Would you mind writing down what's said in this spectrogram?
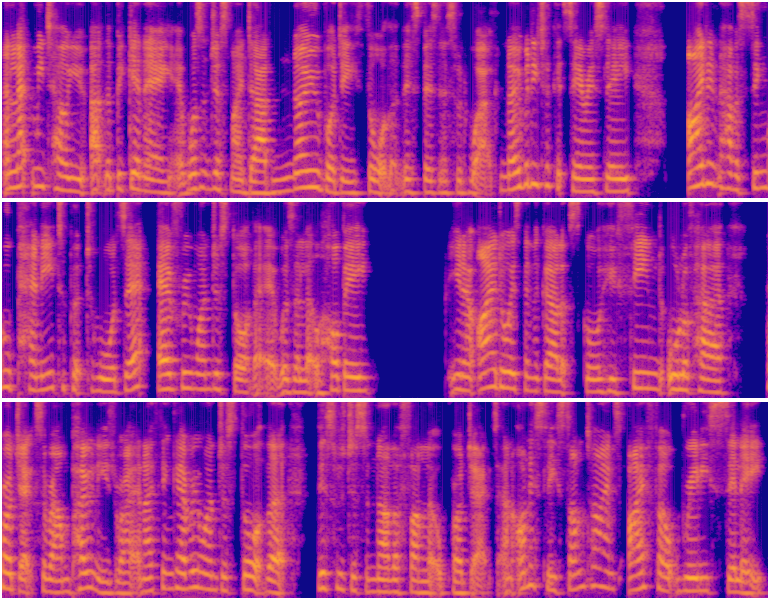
And let me tell you, at the beginning, it wasn't just my dad. Nobody thought that this business would work. Nobody took it seriously. I didn't have a single penny to put towards it. Everyone just thought that it was a little hobby. You know, I had always been the girl at school who themed all of her projects around ponies, right? And I think everyone just thought that this was just another fun little project. And honestly, sometimes I felt really silly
